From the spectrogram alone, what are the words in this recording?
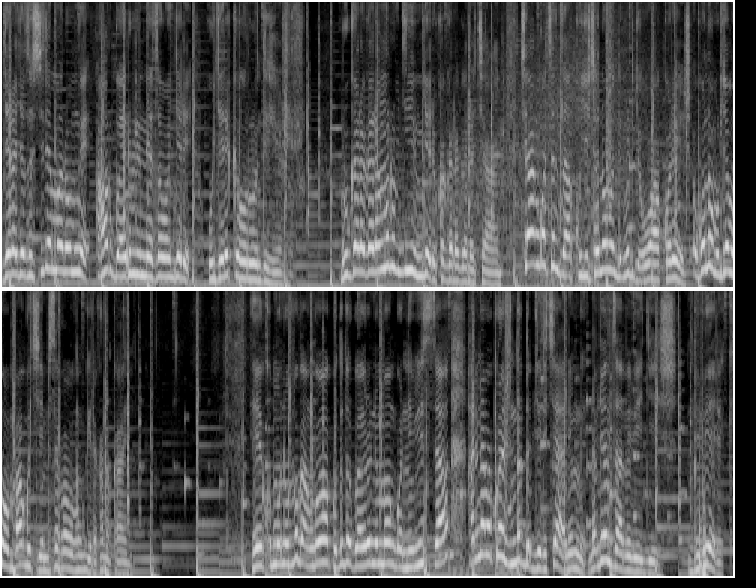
gerageza ushyiremo rumwe aho rwari ruri neza wongere ugerekeho urundi hejuru. Rugaragara nk'urubyimbye rukagaragara cyane. Cyangwa se nzakugisha n'ubundi buryo wakoresha. Ubwo ni uburyo bumbagukiye mbese kuba nkubwira kano kanya? He ku muntu uvuga ngo akudodo rwawe rurimo ngo ntibisa hari n'abakoresha indodo ebyiri icyarimwe na byo nzabibigisha. Mbibereke.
